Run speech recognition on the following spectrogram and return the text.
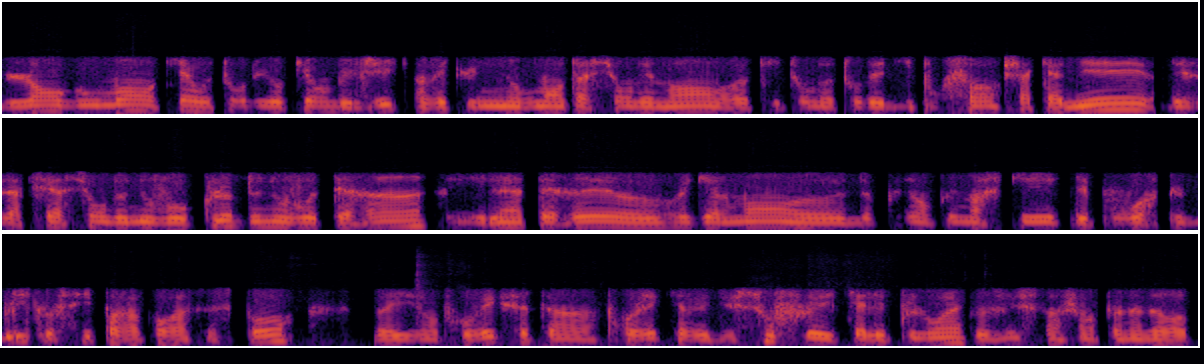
l'engouement qu'il y a autour du hockey en Belgique avec une augmentation des membres qui tourne autour des 10% chaque année, la création de nouveaux clubs, de nouveaux terrains et l'intérêt euh, également euh, de plus en plus marqué des pouvoirs publics aussi par rapport à ce sport. bah, ils ont trouvé que c'était un projet qui avait du souffle et qui allait plus loin que juste un championnat d'Europe.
